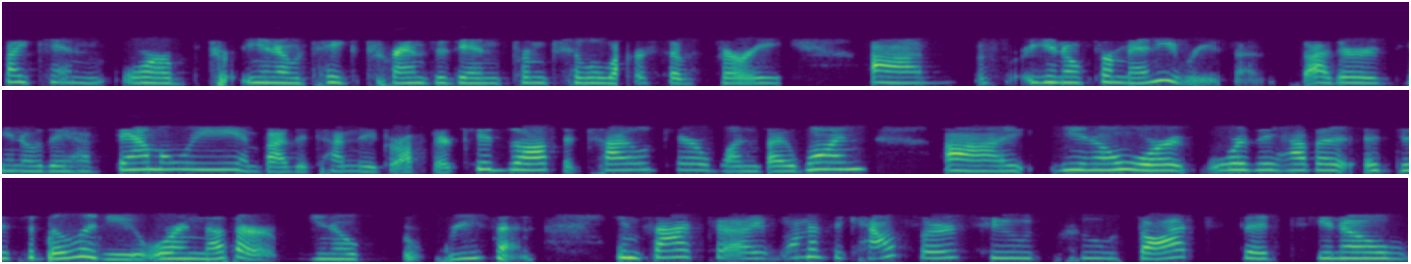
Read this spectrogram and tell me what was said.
bike in or, you know, take transit in from Chilliwack or Surrey, uh, you know, for many reasons. Either, you know, they have family and by the time they drop their kids off at childcare one by one, uh, you know, or, or they have a, a disability or another, you know, reason. In fact, I, one of the counselors who, who thought that, you know,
